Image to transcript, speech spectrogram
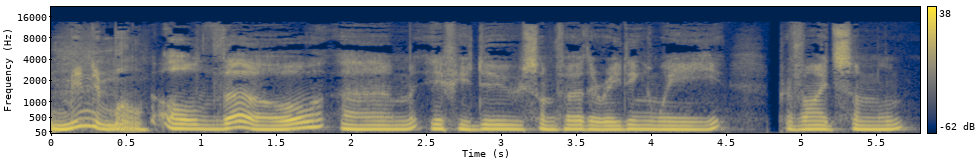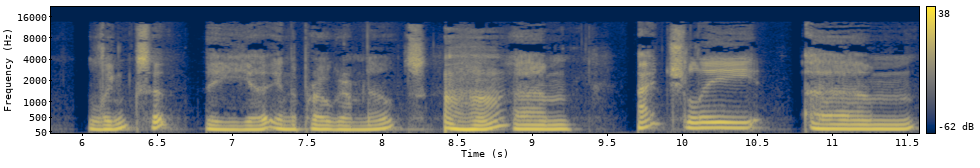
Minimal. Although, um, if you do some further reading, we provide some links at the uh, in the program notes. Uh-huh. Um, actually, um,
